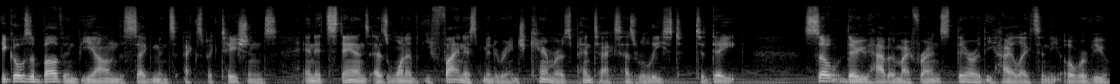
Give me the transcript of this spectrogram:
it goes above and beyond the segment's expectations, and it stands as one of the finest mid range cameras Pentax has released to date. So, there you have it, my friends. There are the highlights in the overview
